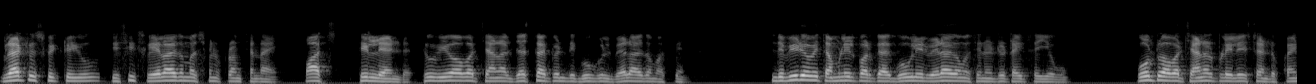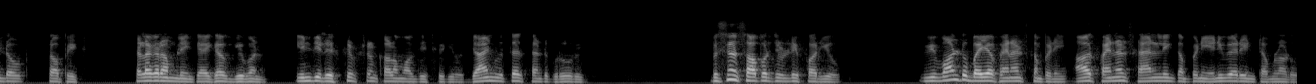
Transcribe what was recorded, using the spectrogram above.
Glad to speak to you. This is Velayudham Ashwin from Chennai. Watch till end. To view our channel, just type in the Google Velayudham Ashwin. இந்த வீடியோவை தமிழில் பார்க்க கூகுளில் வேலாயுதம் அஸ்வின் என்று டைப் செய்யவும் கோ டு அவர் சேனல் பிளேலிஸ்ட் அண்ட் ஃபைண்ட் அவுட் டாபிக்ஸ் டெலகிராம் லிங்க் ஐ ஹவ் given in the description column of this video. Join with us and grow rich. Business opportunity for you. We want to buy a finance company or finance handling company anywhere in Tamil Nadu.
